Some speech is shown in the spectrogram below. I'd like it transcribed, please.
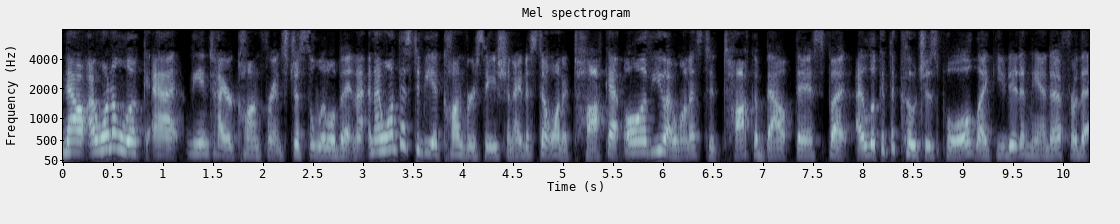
Now, I want to look at the entire conference just a little bit, and I, and I want this to be a conversation. I just don't want to talk at all of you. I want us to talk about this, but I look at the coaches poll, like you did, Amanda, for the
